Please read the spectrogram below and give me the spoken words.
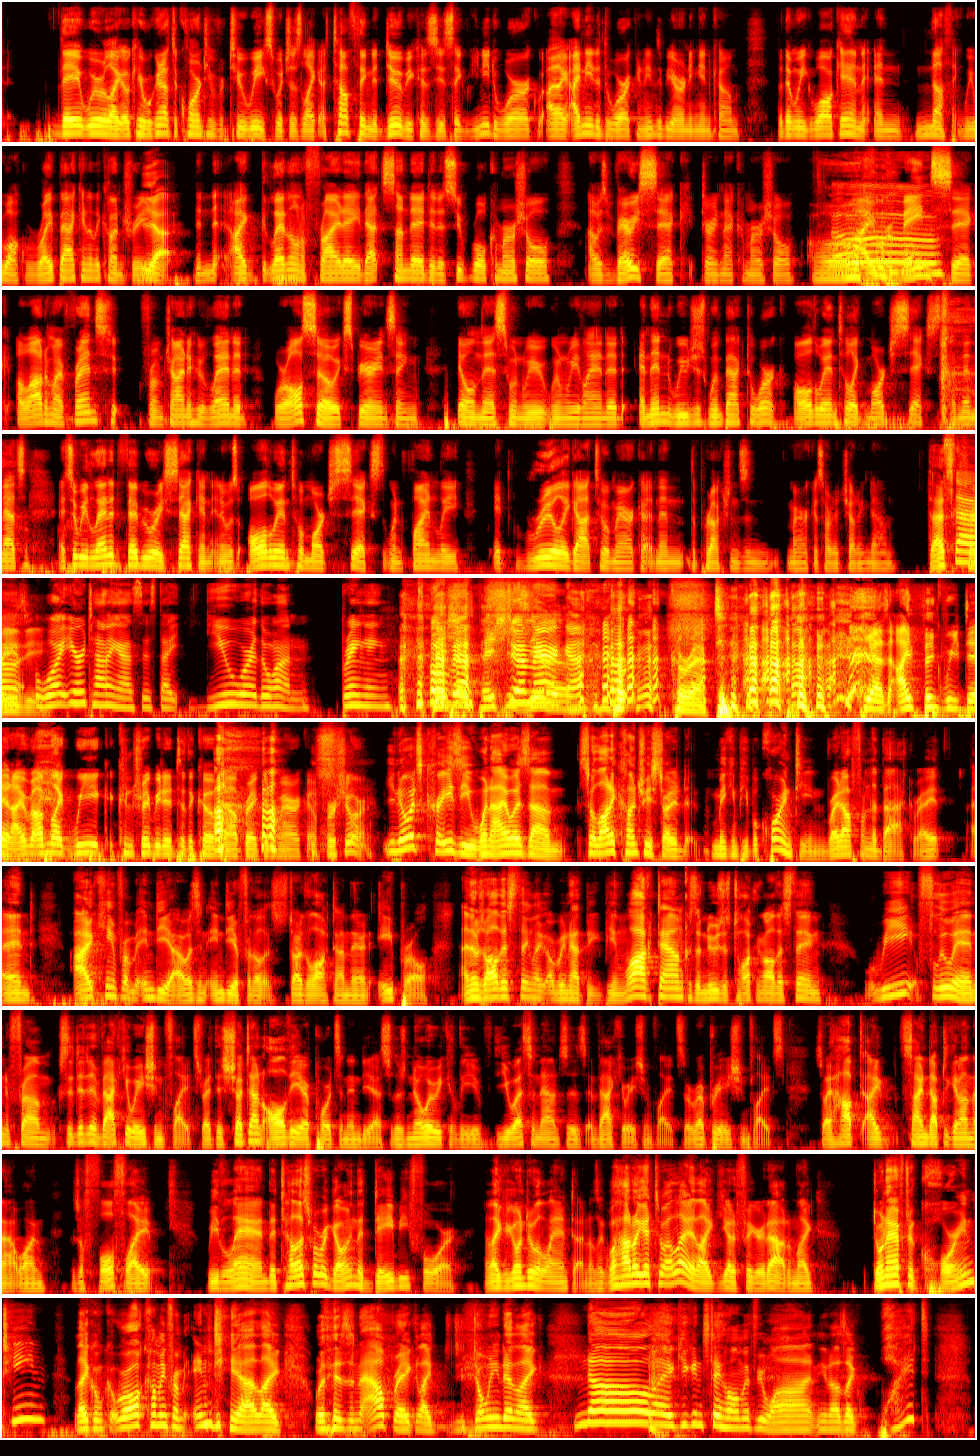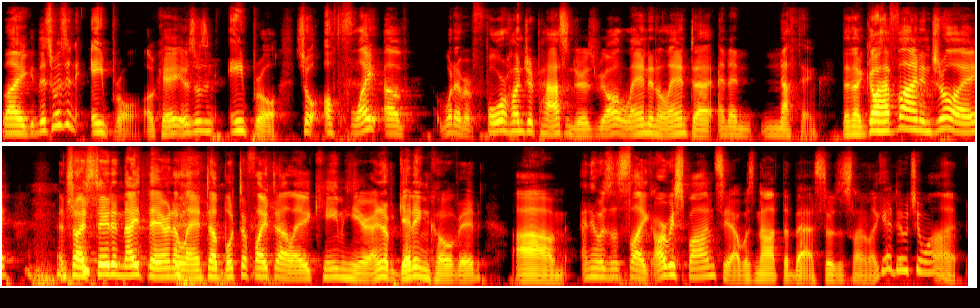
they we were like, okay, we're gonna have to quarantine for two weeks, which is like a tough thing to do because it's like you need to work. I like I needed to work. I needed to be earning income. But then we walk in and nothing. We walk right back into the country. Yeah. Then I landed on a Friday. That Sunday, I did a Super Bowl commercial. I was very sick during that commercial. Oh. I remained oh. sick. A lot of my friends who, from China who landed were also experiencing illness when we when we landed, and then we just went back to work all the way until like March sixth, and then that's and so we landed February second, and it was all the way until March sixth when finally it really got to America, and then the productions in America started shutting down. That's so crazy. what you're telling us is that you were the one bringing COVID Patient to zero. America. Correct. yes, I think we did. I, I'm like we contributed to the COVID outbreak in America for sure. You know what's crazy? When I was um, so a lot of countries started making people quarantine right off from the back, right? And I came from India. I was in India for the start of the lockdown there in April, and there was all this thing like, are we gonna have to be in lockdown because the news is talking all this thing? We flew in from because they did evacuation flights, right? They shut down all the airports in India, so there's no way we could leave. The U.S. announces evacuation flights or repatriation flights. So I hopped, I signed up to get on that one. It was a full flight. We land. They tell us where we're going the day before. And like, you're going to Atlanta. And I was like, well, how do I get to LA? Like, you got to figure it out. I'm like, don't I have to quarantine? Like, we're all coming from India. Like, with there's an outbreak. Like, don't we need to, like, no, like, you can stay home if you want. You know, I was like, what? Like, this was in April, okay? This was in April. So a flight of whatever, 400 passengers, we all land in Atlanta, and then nothing. Then like, go have fun, enjoy. And so I stayed a night there in Atlanta, booked a flight to LA, came here, I ended up getting COVID. Um, and it was just like our response, yeah, was not the best. It was just kind of like, yeah, do what you want.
